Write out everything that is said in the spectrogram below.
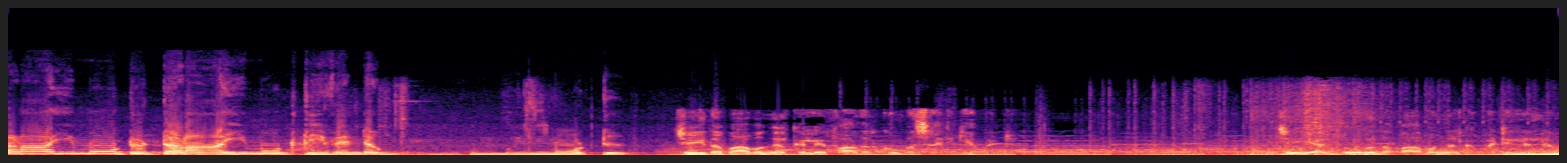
എടാ ഇമോട്ട് ഇട്ടടാ ഇമോട്ട് ഇവന്റെ ഇമോട്ട്. ചെയ്ത പാപങ്ങൾക്കല്ലേ ഫാദർക്ക് ഉപസാരിക്കാൻ പറ്റും? ചെയ്യാൻ പോകുന്ന പാപങ്ങൾക്ക് പറ്റില്ലല്ലോ.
